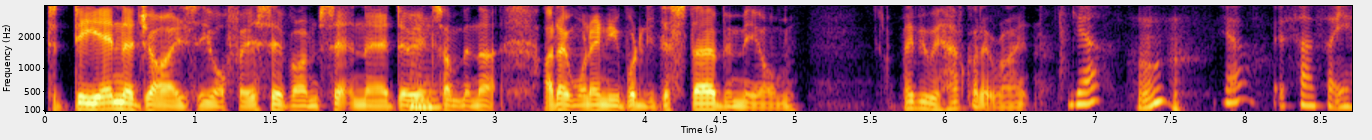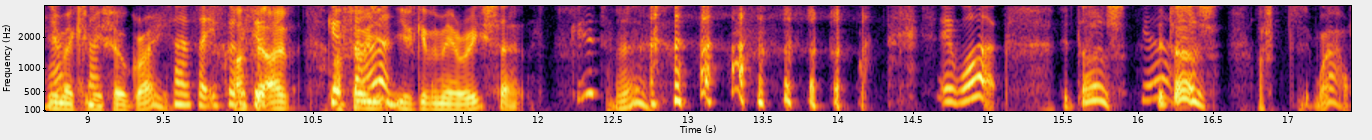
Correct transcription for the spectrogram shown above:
to de-energize the office if I'm sitting there doing Mm. something that I don't want anybody disturbing me on. Maybe we have got it right. Yeah. Yeah. It sounds like you have. You're making me feel great. Sounds like you've got I a feel, good, I've- good I feel balance. you've given me a reset. Good. it works. It does. Yeah. It does. I've, wow.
